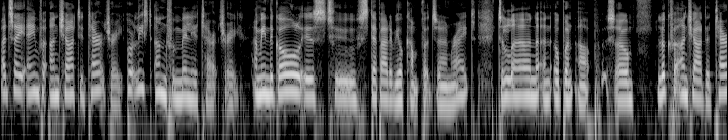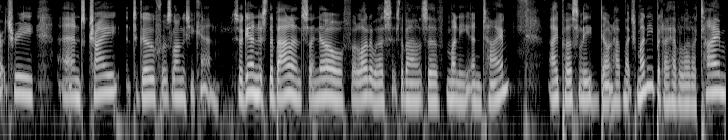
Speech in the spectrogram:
I'd say aim for uncharted territory, or at least unfamiliar territory. I mean, the goal is to step out of your comfort zone, right? To learn and open up. So look for uncharted territory and try to go for as long as you can. So, again, it's the balance. I know for a lot of us, it's the balance of money and time. I personally don't have much money, but I have a lot of time,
